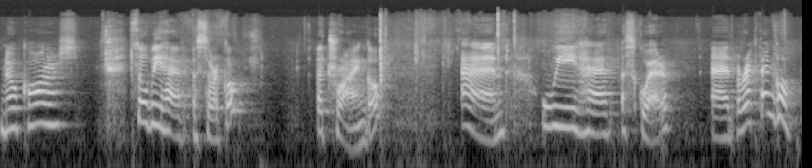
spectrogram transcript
no corners. So we have a circle, a triangle, and we have a square and a rectangle.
